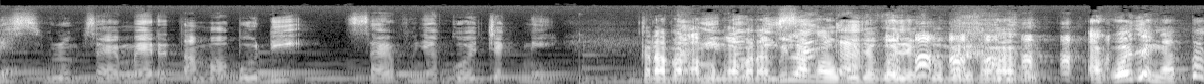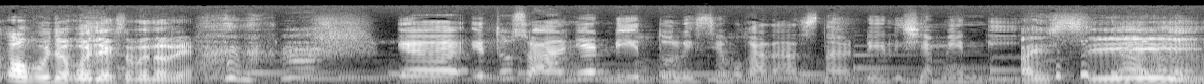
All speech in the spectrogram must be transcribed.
Iya. sebelum saya merit sama Budi, saya punya Gojek nih. Kenapa Nah, kamu nggak pernah bilang kamu punya gojek belum mirip sama aku? Aku aja nggak tahu kamu punya gojek sebenarnya. Ya, itu soalnya ditulisnya bukan atas nama Delisha Mendy. I see.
